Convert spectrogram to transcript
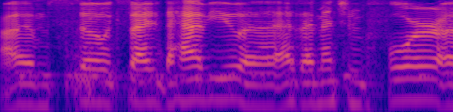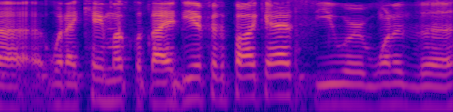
I am so excited to have you. Uh, as I mentioned before, uh, when I came up with the idea for the podcast, you were one of the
